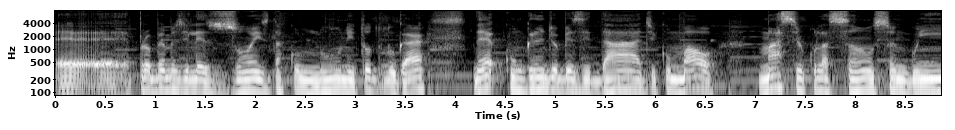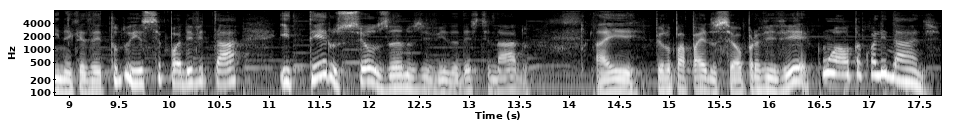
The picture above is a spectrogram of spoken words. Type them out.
é, problemas de lesões na coluna em todo lugar, né? com grande obesidade, com mal má circulação sanguínea, quer dizer, tudo isso você pode evitar e ter os seus anos de vida destinado aí pelo Papai do Céu para viver com alta qualidade.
